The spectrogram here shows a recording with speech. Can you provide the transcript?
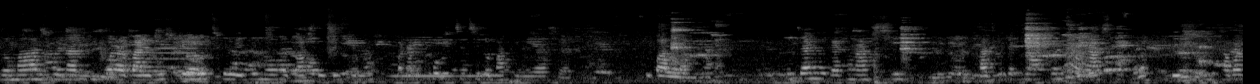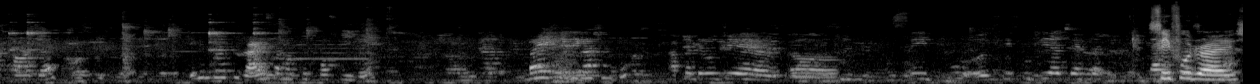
তো মা আসবে না কি করার? বাইরে বৃষ্টি হচ্ছে এই জন্য হয়তো আসতেছে না। মানে আমার খুব ইচ্ছে ছিল মাকে নিয়ে আসার। তো পারলাম না। তো যাই হোক এখন আসছি। হাজবেন্ড এখন আসবে না আমি আসতে দেশি খাবার খাওয়া যায়। কিন্তু একটু রাইস আমার খুব পছন্দ। ভাই এদিকে আসুন তো। আপনাদের ওই যে সি ফুড রাইস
